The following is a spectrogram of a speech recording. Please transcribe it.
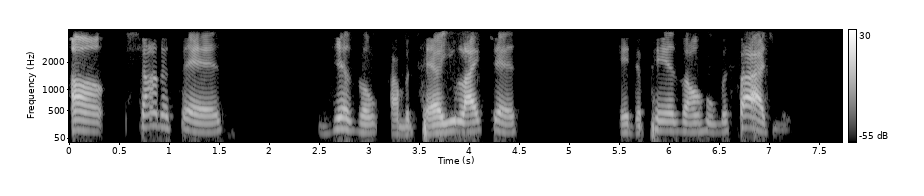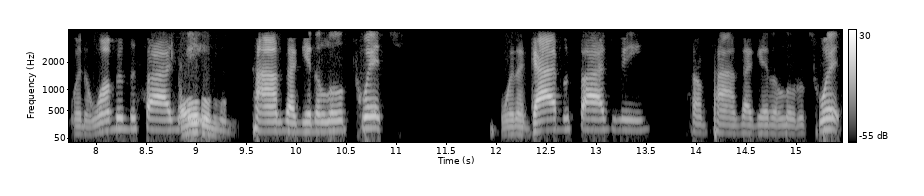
Um, Shauna says, Jizzle, I'm gonna tell you like this. It depends on who massage me. When a woman massage me, times I get a little twitch. When a guy massage me, sometimes I get a little twitch.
